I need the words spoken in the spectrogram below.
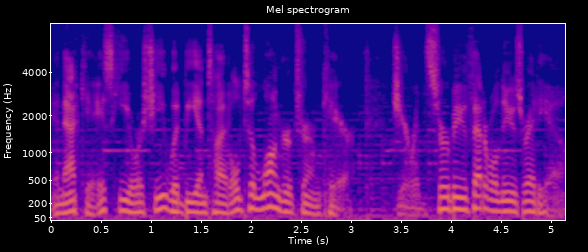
In that case, case, he or she would be entitled to longer term care. Jared Serbu, Federal News Radio.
